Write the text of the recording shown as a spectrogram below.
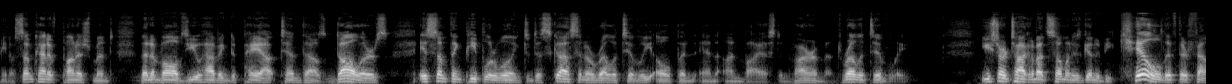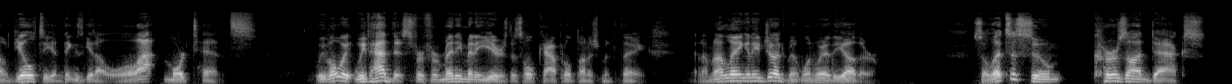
You know, some kind of punishment that involves you having to pay out $10,000 is something people are willing to discuss in a relatively open and unbiased environment. Relatively. You start talking about someone who's going to be killed if they're found guilty and things get a lot more tense. We've always, we've had this for, for many, many years, this whole capital punishment thing. And I'm not laying any judgment one way or the other. So let's assume Curzon Dax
